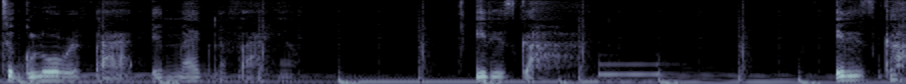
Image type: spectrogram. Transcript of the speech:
to glorify and magnify Him. It is God. It is God.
